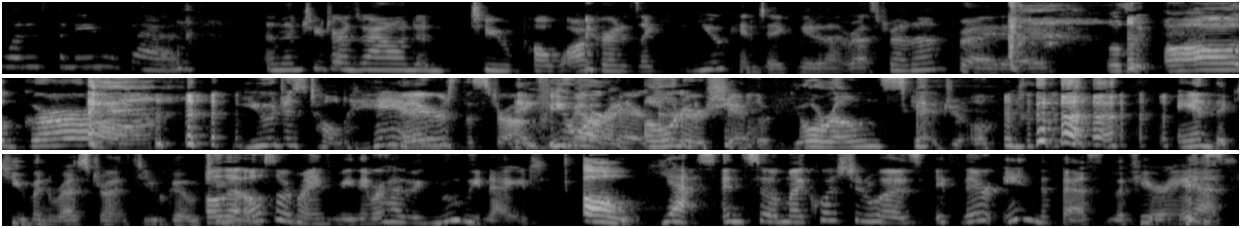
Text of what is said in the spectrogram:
What is the name of that?" And then she turns around and to Paul Walker and is like, "You can take me to that restaurant on Friday." I was like, "Oh, girl, you just told him There's the strong that you are in character. ownership of your own schedule and the Cuban restaurants you go oh, to." Oh, that also reminds me, they were having movie night. Oh, yes, And so my question was, if they're in the Fast and the Furious, yes.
